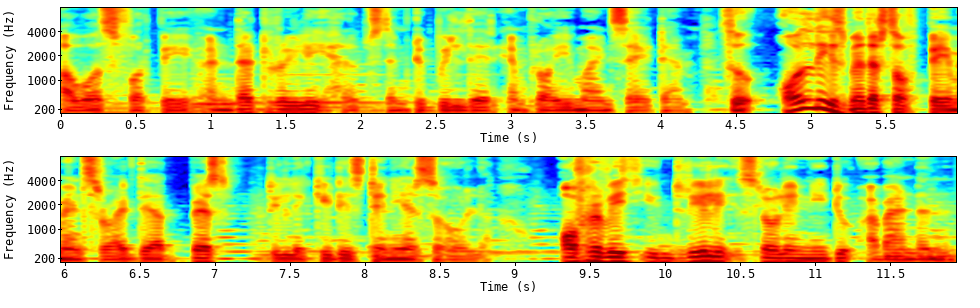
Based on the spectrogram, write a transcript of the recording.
hours for pay and that really helps them to build their employee mindset. So all these methods of payments right they are best till the kid is 10 years old after which you really slowly need to abandon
